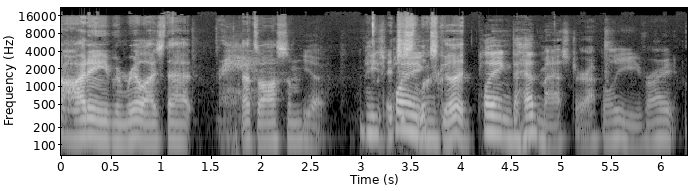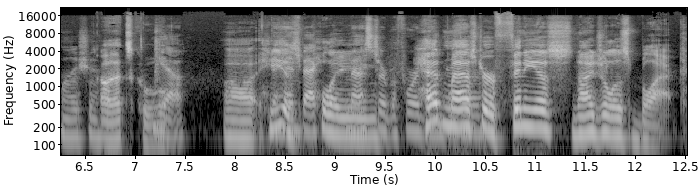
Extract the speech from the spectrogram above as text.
Oh, I didn't even realize that. That's awesome. Yeah, he's It playing just looks good. playing the headmaster, I believe, right, Marisha? Oh, that's cool. Yeah. Uh, he The is playing master before headmaster Phineas Nigellus Black.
